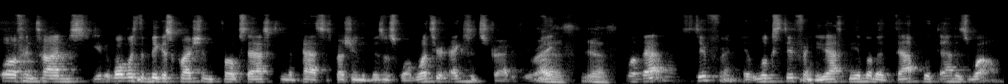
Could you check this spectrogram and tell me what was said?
oftentimes, you know, what was the biggest question folks asked in the past, especially in the business world? What's your exit strategy, right? Yes, yes. Well, that looks different. It looks different. You have to be able to adapt with that as well.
